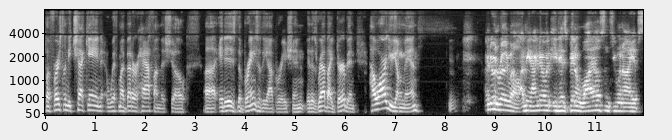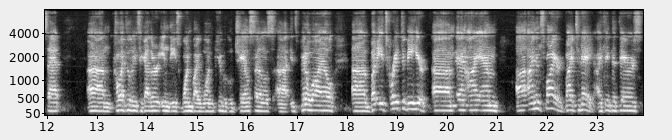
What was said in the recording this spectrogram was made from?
but first, let me check in with my better half on this show. Uh, it is the brains of the operation. It is Rabbi Durbin. How are you, young man? I'm doing really well. I mean, I know it, it has been a while since you and I have sat um, collectively together in these one by one cubicle jail cells. Uh, it's been a while, uh, but it's great to be here. Um, and I am uh, I'm inspired by today. I think that there's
